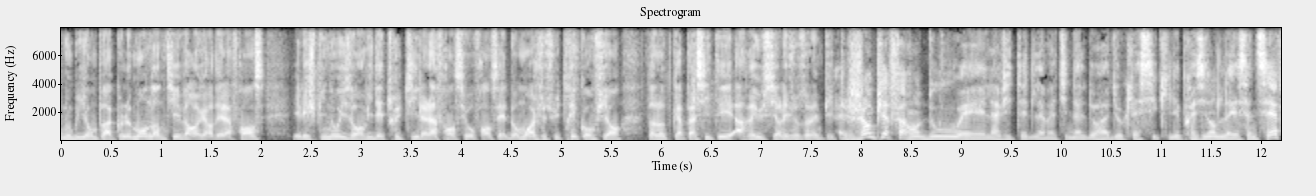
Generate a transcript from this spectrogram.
n'oublions pas que le monde entier va regarder la France et les Spinots, ils ont envie d'être utiles à la France et aux Français. Donc moi, très confiant dans notre capacité à réussir les Jeux Olympiques. Jean-Pierre Farandou est l'invité de la matinale de Radio Classique. Il est président de la SNCF.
